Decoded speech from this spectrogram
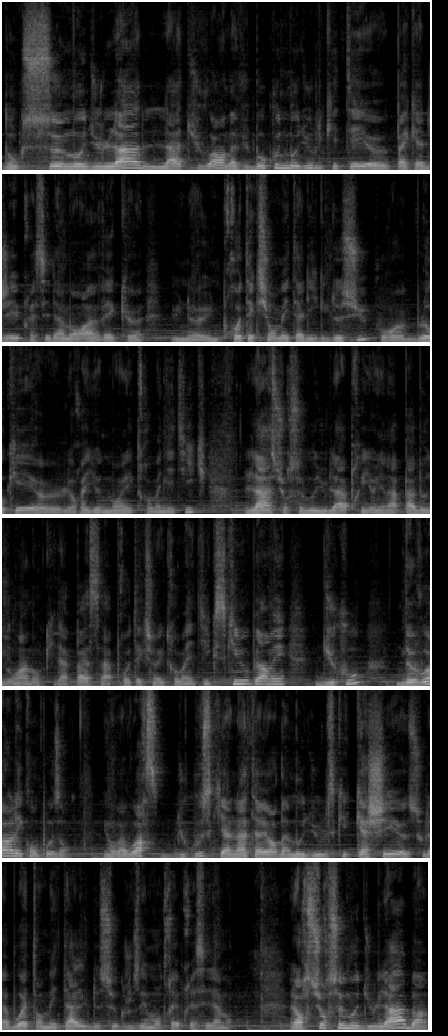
Donc ce module-là, là tu vois, on a vu beaucoup de modules qui étaient euh, packagés précédemment avec euh, une, protection métallique dessus pour euh, bloquer le rayonnement électromagnétique. Là, sur ce module-là, a priori, on n'a pas besoin, donc il n'a pas sa protection électromagnétique, ce qui nous permet du coup de voir les composants. Et on va voir du coup ce qu'il y a à l'intérieur d'un module, ce qui est caché sous la boîte en métal de ceux que je vous ai montré précédemment. Alors sur ce module-là, ben,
